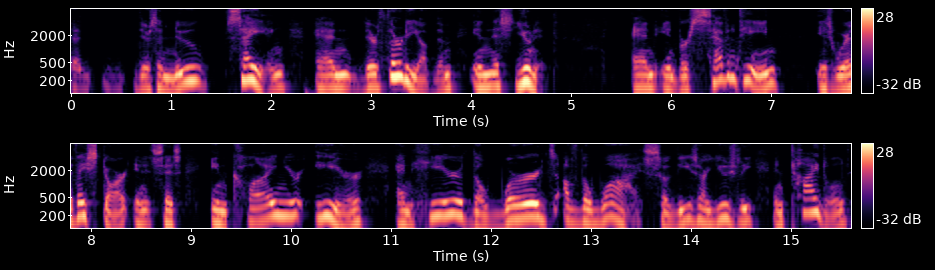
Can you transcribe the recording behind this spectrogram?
uh, there's a new saying, and there are 30 of them in this unit. And in verse 17 is where they start, and it says, Incline your ear and hear the words of the wise. So these are usually entitled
